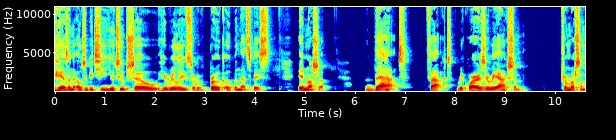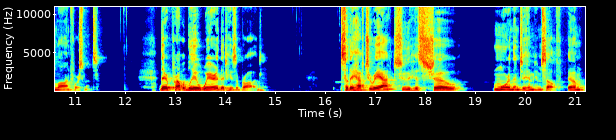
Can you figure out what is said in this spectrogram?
he has an LGBT YouTube show. He really sort of broke open that space in Russia. That fact requires a reaction from Russian law enforcement. They're probably aware that he's abroad. So they have to react to his show more than to him himself. Um,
